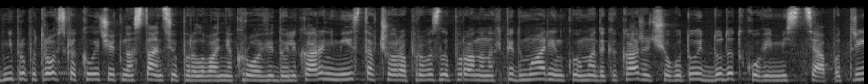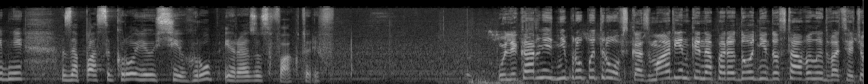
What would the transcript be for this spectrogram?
Дніпропетровська кличуть на станцію переливання крові. До лікарень міста вчора привезли поранених під Мар'їнкою. Медики кажуть, що готують додаткові місця. Потрібні запаси крові усіх груп і резус-факторів. У лікарні Дніпропетровська з Мар'їнки напередодні доставили 20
